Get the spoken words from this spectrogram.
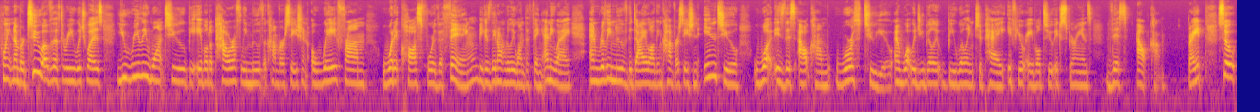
point number two of the three, which was you really want to be able to powerfully move the conversation away from what it costs for the thing because they don't really want the thing anyway and really move the dialogue and conversation into what is this outcome worth to you and what would you be willing to pay if you're able to experience this outcome right? So,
